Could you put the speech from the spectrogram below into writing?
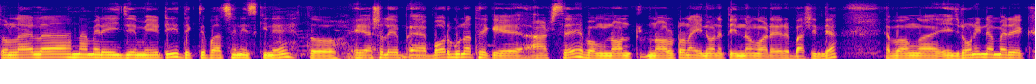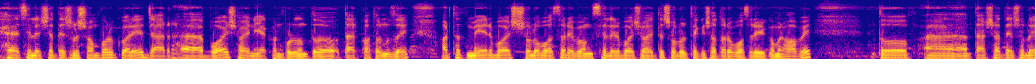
তো লায়লা নামের এই যে মেয়েটি দেখতে পাচ্ছেন স্ক্রিনে, তো এই আসলে বরগুনা থেকে আসছে এবং নলটনা ইউনিয়নে তিন নং ওয়ার্ডের বাসিন্দা এবং এই রনি নামের এক ছেলের সাথে আসলে সম্পর্ক করে, যার বয়স হয়নি এখন পর্যন্ত তার কথা অনুযায়ী। অর্থাৎ মেয়ের বয়স ষোলো বছর এবং ছেলের বয়স হয়তো ষোলো থেকে সতেরো বছর এরকমের হবে। তো তার সাথে আসলে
